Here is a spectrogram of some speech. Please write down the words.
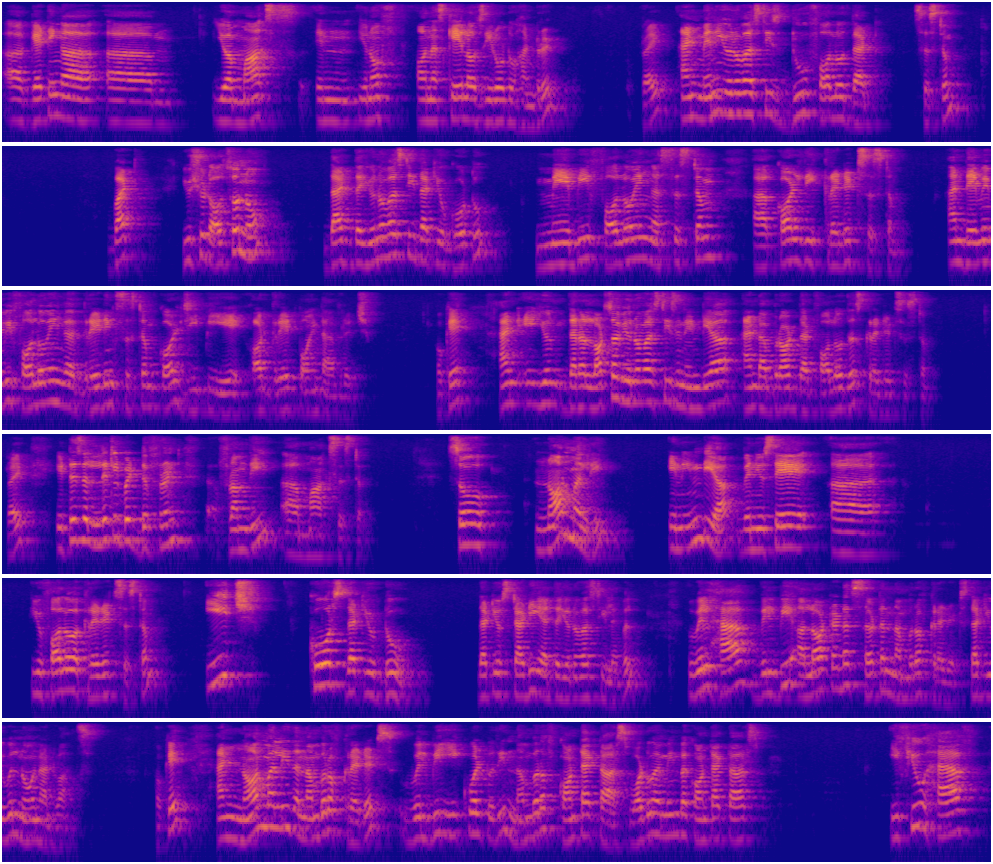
uh, getting a, um, your marks in, you know, on a scale of 0 to 100, right? And many universities do follow that system. But you should also know that the university that you go to may be following a system uh, called the credit system and they may be following a grading system called GPA or grade point average. Okay, and you, there are lots of universities in India and abroad that follow this credit system, right? It is a little bit different from the uh, mark system. So normally in India, when you say uh, you follow a credit system, each course that you do, that you study at the university level, will have will be allotted a certain number of credits that you will know in advance okay and normally the number of credits will be equal to the number of contact hours what do i mean by contact hours if you have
